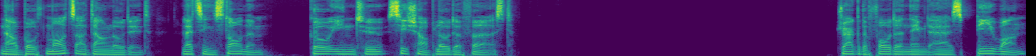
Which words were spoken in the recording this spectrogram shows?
Now both mods are downloaded. Let's install them. Go into C Sharp Loader first. drag the folder named as B1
